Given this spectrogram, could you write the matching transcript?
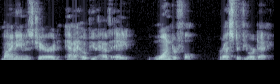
My name is Jared, and I hope you have a wonderful rest of your day.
